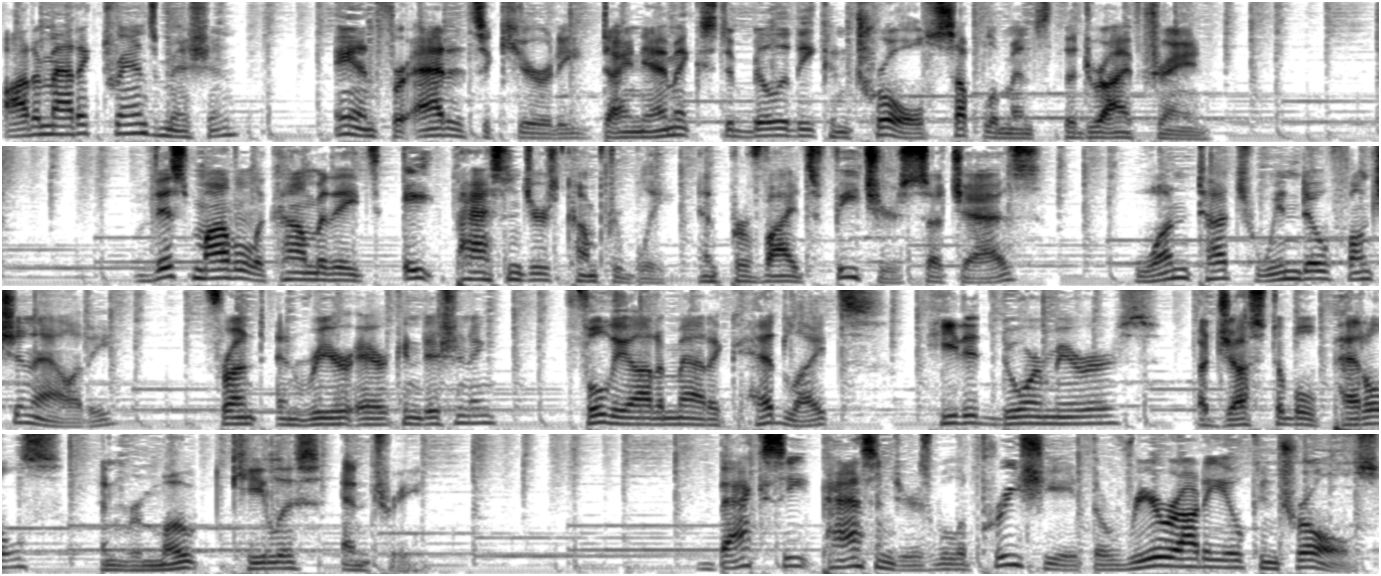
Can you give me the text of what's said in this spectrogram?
automatic transmission, and for added security, Dynamic Stability Control supplements the drivetrain. This model accommodates eight passengers comfortably and provides features such as one-touch window functionality, front and rear air conditioning, fully automatic headlights, heated door mirrors, adjustable pedals, and remote keyless entry. Backseat passengers will appreciate the rear audio controls,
